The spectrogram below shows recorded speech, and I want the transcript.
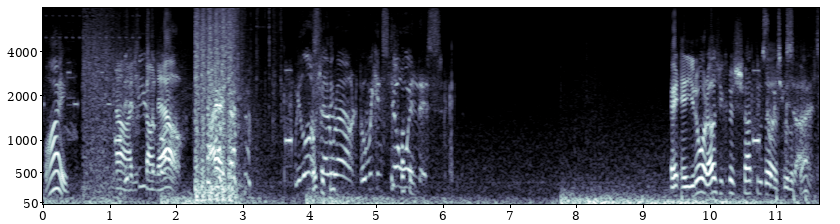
Why? No, I just found out. bomb. We lost What'd that think? round, but we can still Okay. win this. And, and you know what else? You could have shot through the, Switching through the fence.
